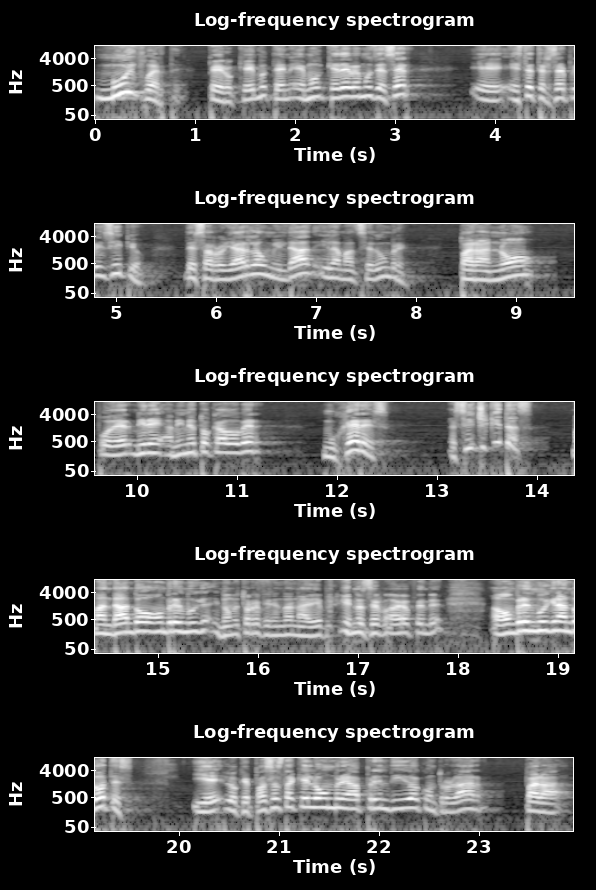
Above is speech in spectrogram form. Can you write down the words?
muy fuerte. Pero ¿qué, tenemos, qué debemos de hacer? Eh, este tercer principio, desarrollar la humildad y la mansedumbre para no poder, mire, a mí me ha tocado ver mujeres así chiquitas, mandando hombres muy, y no me estoy refiriendo a nadie para que no se vaya a ofender, a hombres muy grandotes. Y eh, lo que pasa hasta que el hombre ha aprendido a controlar para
